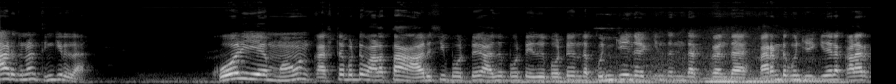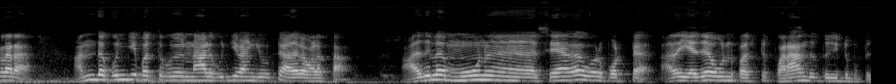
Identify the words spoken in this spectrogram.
ஆடுதுன்னா திங்கிறதா? கோழி அம்மாவும் கஷ்டப்பட்டு வளர்த்தான். அரிசி போட்டு அது போட்டு இது போட்டு இந்த குஞ்சு இந்த இந்த இந்த இந்த கரண்ட் குஞ்சு விற்கிதுல கலர் கலரா அந்த குஞ்சு பத்து நாலு குஞ்சு வாங்கி விட்டு அதில் வளர்த்தான். அதில் மூணு சேவை ஒரு பொட்டை. அதை எதோ ஒன்று ஃபஸ்ட்டு பராந்து தூக்கிட்டு விட்டு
